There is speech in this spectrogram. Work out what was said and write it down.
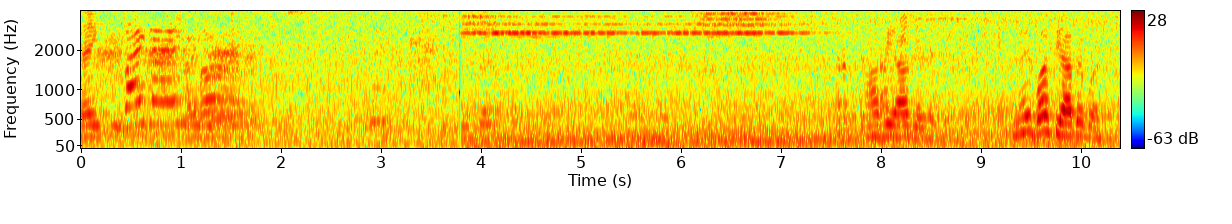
thank you Bye guys. आगे आगे। नहीं बस यहाँ पे बस।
